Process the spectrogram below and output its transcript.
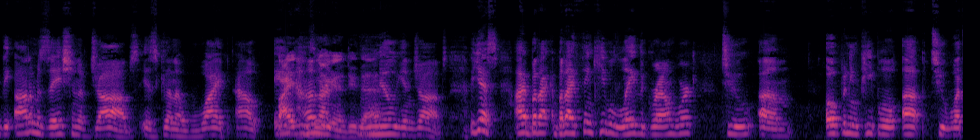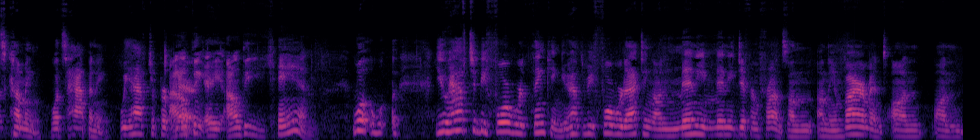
the automation of jobs is gonna wipe out eight Biden's not gonna do that. jobs. Yes, I but I but I think he will lay the groundwork to um, opening people up to what's coming, what's happening. We have to prepare. I don't think I, I don't think he can. Well, w- you have to be forward thinking. You have to be forward acting on many, many different fronts on on the environment, on on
